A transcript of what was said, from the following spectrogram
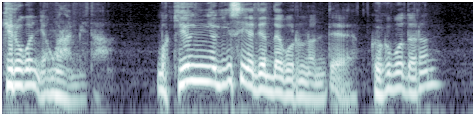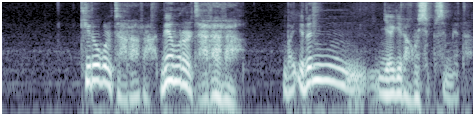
기록은 영원합니다. 뭐 기억력이 있어야 된다고 그러는데 그거보다는 기록을 잘하라. 메모를 잘하라. 뭐 이런 얘기를 하고 싶습니다.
